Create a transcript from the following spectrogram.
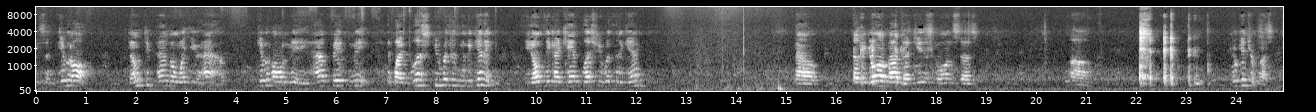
He said, give it all. Don't depend on what you have. Give it all to me. Have faith in me. If I blessed you with it in the beginning, you don't think I can't bless you with it again? Now, as we go on about that, Jesus goes on and says, uh, you'll get your blessings.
